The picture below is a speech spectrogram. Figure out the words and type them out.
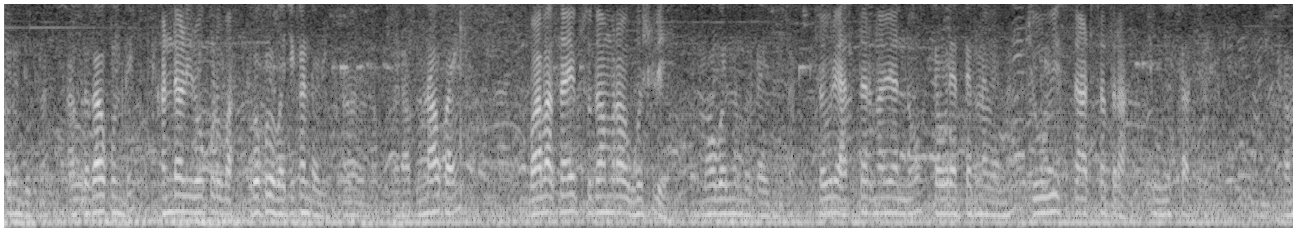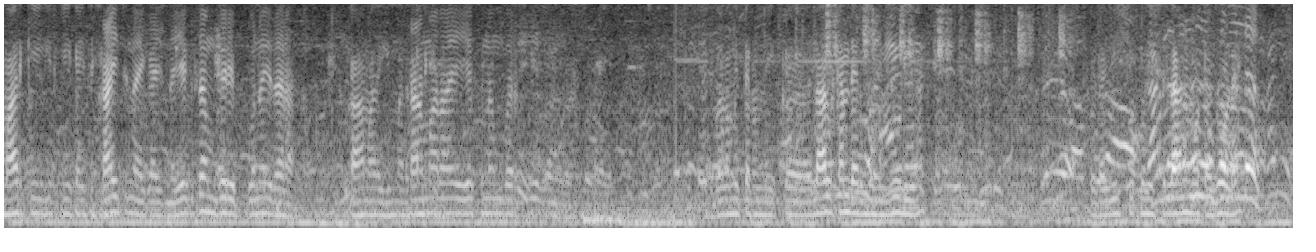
करून देतो ना आपलं गाव कोणते खंडाळी रोकडोबा. रोकडोबाची खंडाळी. बरं आपलं नाव काय? बालासाहेब सुदामराव भोसले. मोबाईल नंबर काय तुमचा? चौऱ्याहत्तर नव्याण्णव चौऱ्याहत्तर नव्याण्णव. चोवीस साठ सतरा. चोवीस साठ सत्तर मार्की गिरकी काही तशी? काहीच नाही काहीच नाही. एकदम गरीब कोणाही धरा. कामाला की मला कामाला एक नंबर. बघा मित्रांनो एक लाल कांदारमध्ये जोडी आहे. थोडा वीस एकोणीस लहान मोठा जोड आहे.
